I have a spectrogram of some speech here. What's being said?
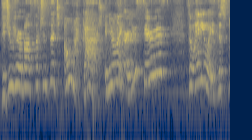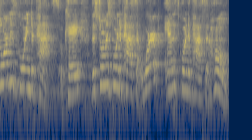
Did you hear about such and such? Oh my gosh. And you're like, are you serious? So, anyways, the storm is going to pass, okay? The storm is going to pass at work and it's going to pass at home.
